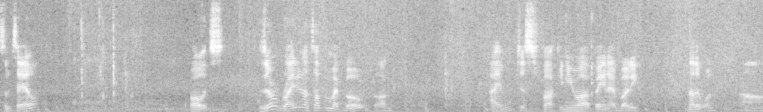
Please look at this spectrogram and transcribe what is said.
Some tail. Oh, it's is there writing on top of my boat? Um, I am just fucking you up, ain't I, buddy? Another one. Oh.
